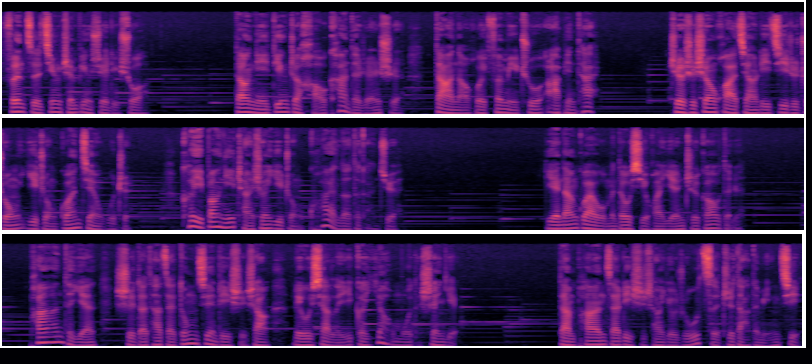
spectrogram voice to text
分子精神病学里说。当你盯着好看的人时，大脑会分泌出阿片肽，这是生化奖励机制中一种关键物质，可以帮你产生一种快乐的感觉。也难怪我们都喜欢颜值高的人。潘安的颜使得他在东晋历史上留下了一个耀目的身影。但潘安在历史上有如此之大的名气，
